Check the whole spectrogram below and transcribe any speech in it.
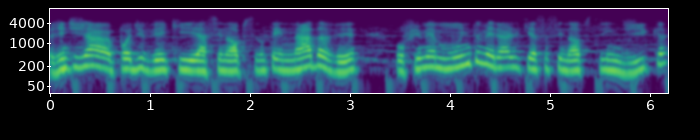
A gente já pode ver que a sinopse não tem nada a ver. O filme é muito melhor do que essa sinopse indica.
